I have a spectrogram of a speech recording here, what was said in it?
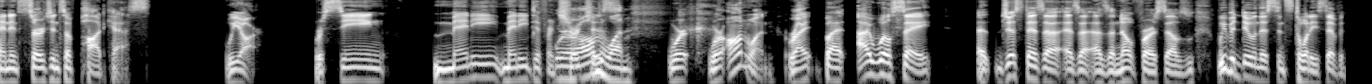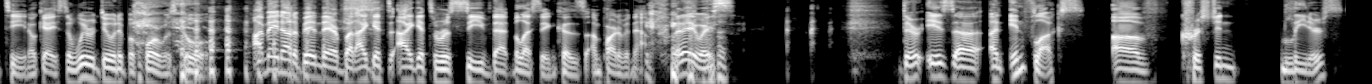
an insurgence of podcasts. We are. We're seeing many, many different we're churches. on one. We're we're on one, right? But I will say, uh, just as a as a as a note for ourselves, we've been doing this since 2017. Okay, so we were doing it before it was cool. I may not have been there, but I get to, I get to receive that blessing because I'm part of it now. But anyways, there is a, an influx of Christian leaders.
